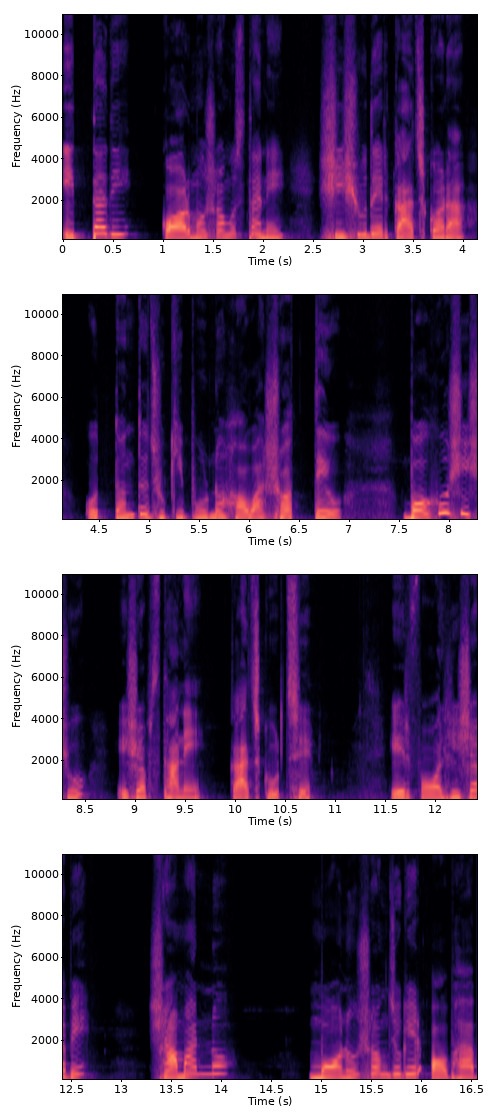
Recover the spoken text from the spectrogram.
ইত্যাদি কর্মসংস্থানে শিশুদের কাজ করা অত্যন্ত ঝুঁকিপূর্ণ হওয়া সত্ত্বেও বহু শিশু এসব স্থানে কাজ করছে। এর ফল হিসাবে সামান্য মনসংযোগের অভাব।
